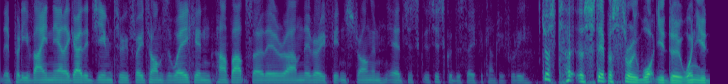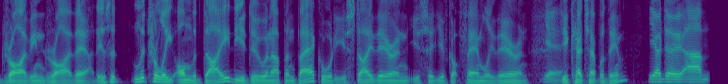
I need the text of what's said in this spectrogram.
they're pretty vain now. They go to the gym two three times a week and pump up, so they're um, they're very fit and strong. And yeah, it's just it's just good to see for country footy. Just t- uh, step us through what you do when you drive in, drive out. Is it literally on the day? Do you do an up and back, or do you stay there? And you said you've got family there, and Yeah. do you catch up with them? Yeah, I do. Um,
